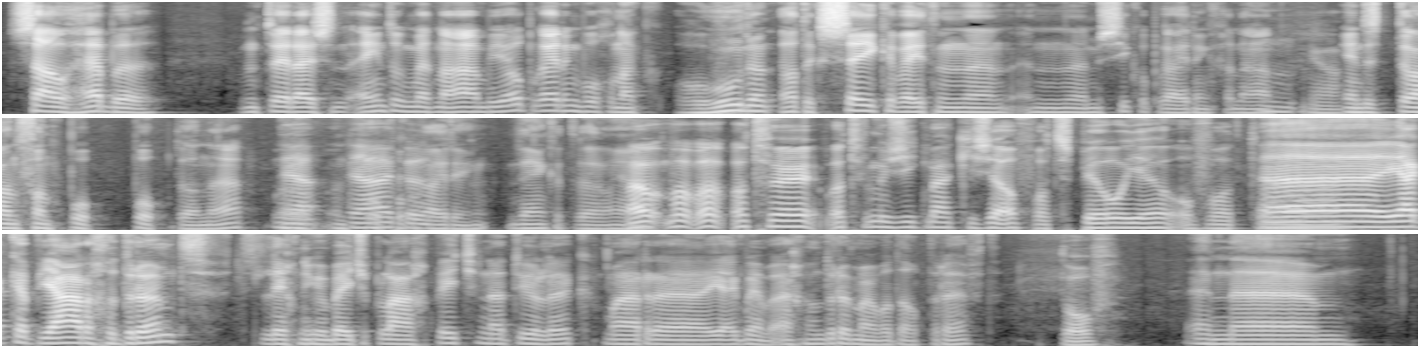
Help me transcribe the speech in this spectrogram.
zou hebben in 2001, toen ik met mijn HBO-opleiding begon, had ik, hoe dan, had ik zeker weten een, een, een muziekopleiding gedaan. Mm. Ja. In de trant van pop, pop dan, hè? Ja, een ja, popopleiding. Ik denk het wel, ja. Maar wat, wat, wat, voor, wat voor muziek maak je zelf? Wat speel je? Of wat, eh, Eh, ja, ik heb jaren gedrumd. Het ligt nu een beetje plaag pitje natuurlijk. Maar eh, ja, ik ben wel echt een drummer wat dat betreft. tof. En ehm, ik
